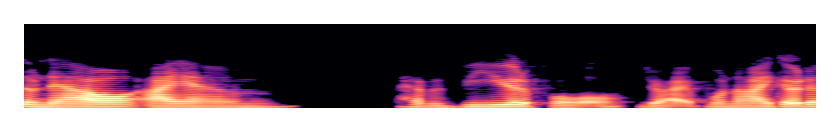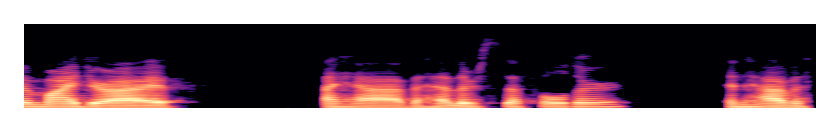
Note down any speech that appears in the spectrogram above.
so now I am have a beautiful drive. When I go to my drive, I have a Heather stuff folder and have a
